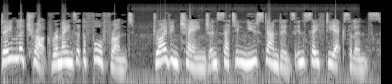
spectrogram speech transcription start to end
Daimler Truck remains at the forefront, driving change and setting new standards in safety excellence.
